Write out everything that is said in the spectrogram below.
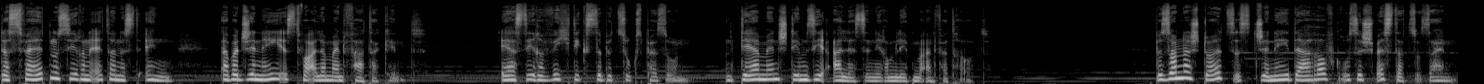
Das Verhältnis zu ihren Eltern ist eng, aber Janae ist vor allem ein Vaterkind. Er ist ihre wichtigste Bezugsperson und der Mensch, dem sie alles in ihrem Leben anvertraut. Besonders stolz ist Janae darauf, große Schwester zu sein.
